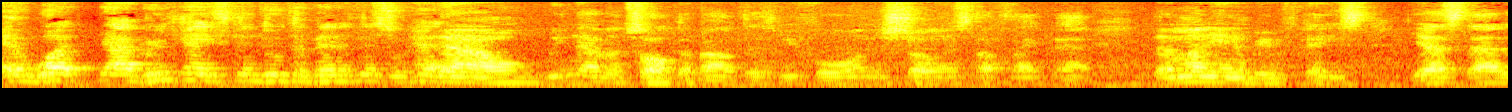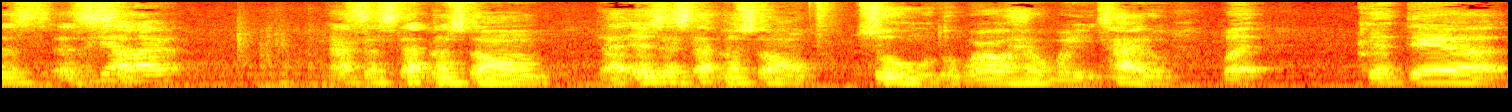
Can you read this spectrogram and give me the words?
and what that briefcase can do to beneficial him. Now, we never talked about this before on the show and stuff like that. The money in the briefcase. Yes, that is a step- like, that's a stepping stone. That is a stepping stone to the world heavyweight title. But could there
